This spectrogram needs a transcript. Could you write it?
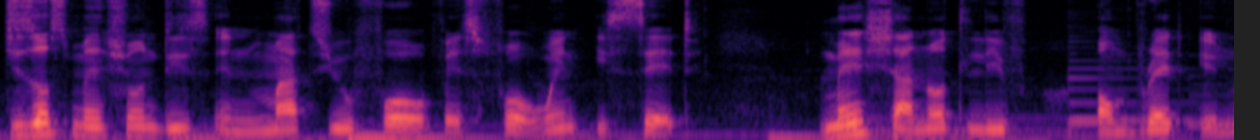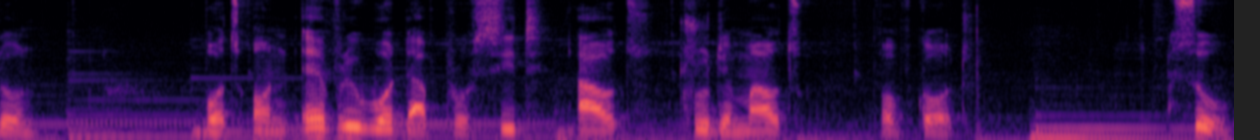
Jesus mentioned this in Matthew 4, verse 4, when he said, Men shall not live on bread alone, but on every word that proceeds out through the mouth of God. So,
